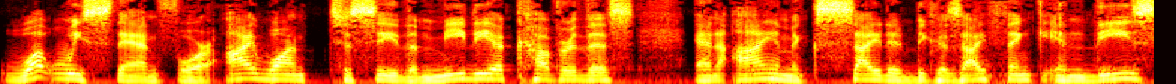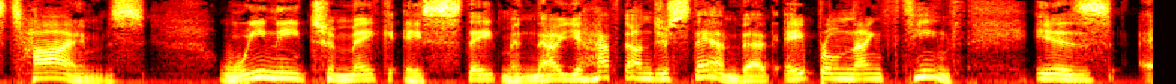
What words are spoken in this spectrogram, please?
what we stand for. I want to see the media cover this, and I am excited because I think in these times, we need to make a statement. Now, you have to understand that April 19th is uh,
